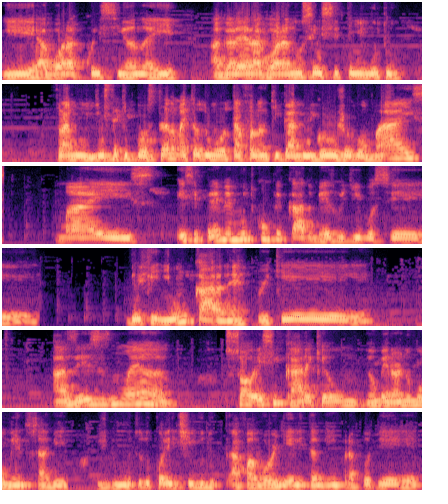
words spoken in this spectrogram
E agora com esse ano aí, a galera agora, não sei se tem muito flamenguista aqui postando, mas todo mundo tá falando que Gabigol jogou mais. Mas esse prêmio é muito complicado mesmo de você definir um cara, né? Porque às vezes não é só esse cara que é o, é o melhor no momento, sabe? Muito do coletivo do, a favor dele também para poder.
